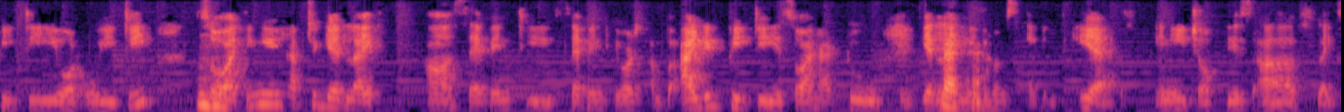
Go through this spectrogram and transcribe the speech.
PT or OET. Mm-hmm. So I think you have to get like uh, 70, 70 or. I did PT, so I had to get like minimum 70, yeah, in each of these uh, like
